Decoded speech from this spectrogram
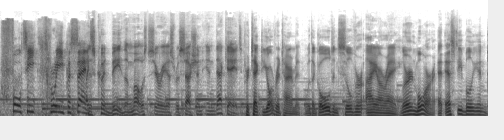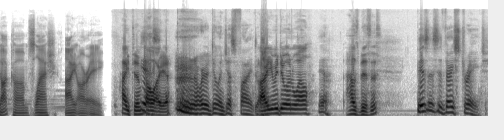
43%. This could be the most serious recession in decades. Protect your retirement with a gold and silver IRA. Learn more at sdbullion.com slash IRA. Hi, Tim. Yes. How are you? We're doing just fine. today. Are you doing well? Yeah. How's business? Business is very strange.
